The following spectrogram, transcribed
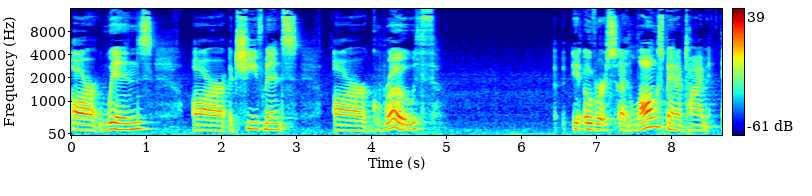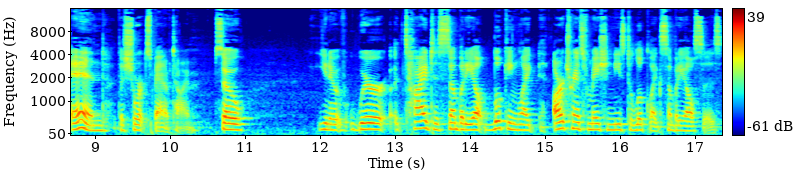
our wins, our achievements, our growth over a long span of time and the short span of time. So you know we're tied to somebody else looking like our transformation needs to look like somebody else's.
